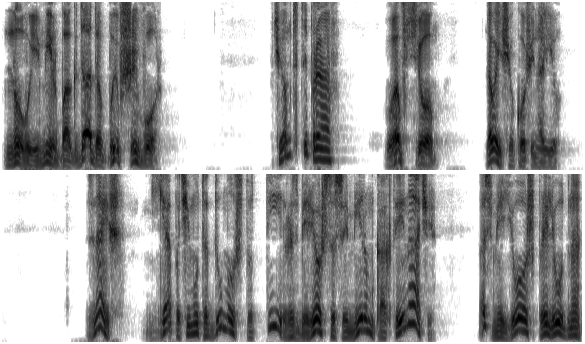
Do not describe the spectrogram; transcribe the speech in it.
Новый мир Багдада — бывший вор. В чем-то ты прав. Во всем. Давай еще кофе налью. Знаешь, я почему-то думал, что ты разберешься с эмиром как-то иначе. Осмеешь прилюдно,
